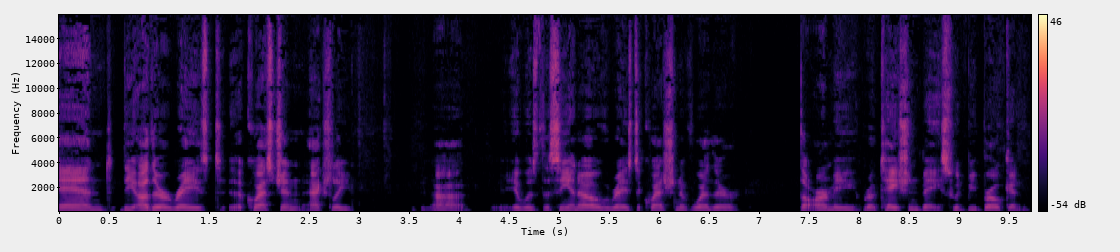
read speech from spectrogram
And the other raised a question, actually, uh, it was the CNO who raised a question of whether the Army rotation base would be broken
